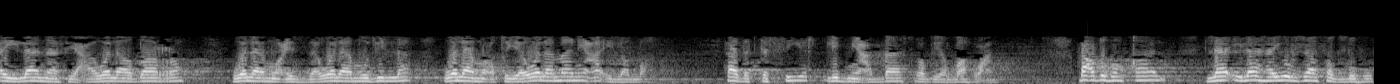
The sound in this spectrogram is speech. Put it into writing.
أي لا نافع ولا ضار. ولا معز ولا مذل ولا معطي ولا مانع إلا الله. هذا التفسير لابن عباس رضي الله عنه. بعضهم قال لا إله يرجى فضله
